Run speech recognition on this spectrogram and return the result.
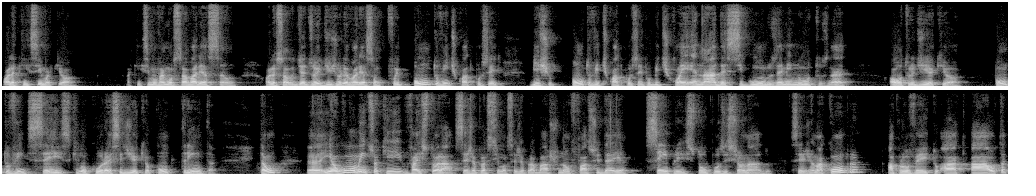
Olha aqui em cima aqui, ó. Aqui em cima vai mostrar a variação. Olha só, no dia 18 de julho a variação foi 0,24%. Bicho, 0,24% o Bitcoin é nada, é segundos, é minutos, né? Outro dia aqui, ó. 0,26, que loucura. Esse dia aqui, ó, 0,30. Então, é, em algum momento isso aqui vai estourar, seja para cima, seja para baixo, não faço ideia. Sempre estou posicionado, seja na compra, aproveito a, a alta,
